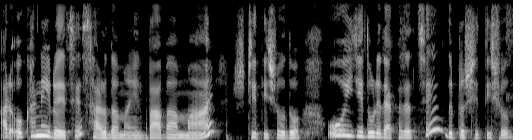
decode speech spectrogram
আর ওখানেই রয়েছে সারদা মায়ের বাবা মায়ের স্মৃতিসৌধ। ওই যে দূরে দেখা যাচ্ছে দুটো স্মৃতিসৌধ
